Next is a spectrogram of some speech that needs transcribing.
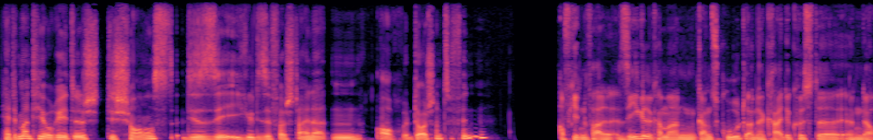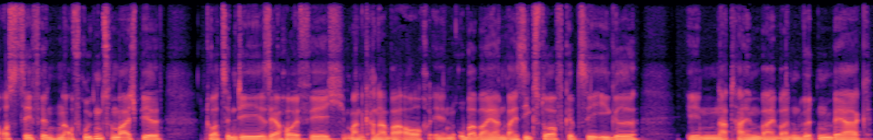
Hätte man theoretisch die Chance, diese Seeigel, diese Versteinerten, auch in Deutschland zu finden? Auf jeden Fall. Segel kann man ganz gut an der Kreideküste in der Ostsee finden, auf Rügen zum Beispiel. Dort sind die sehr häufig. Man kann aber auch in Oberbayern bei Siegsdorf gibt es Seeigel, in Nattheim bei Baden-Württemberg.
